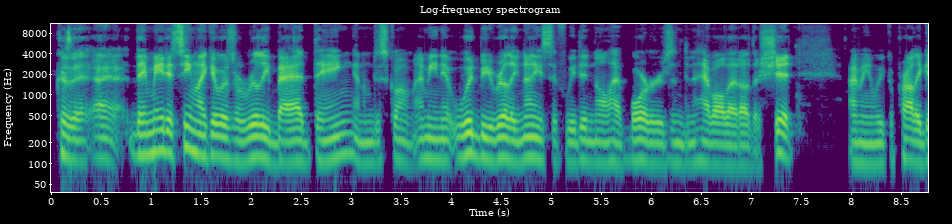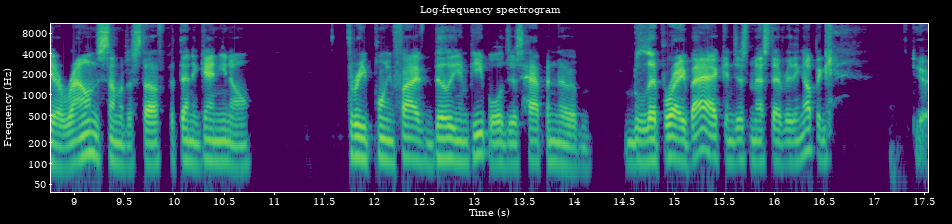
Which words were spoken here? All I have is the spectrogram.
because they made it seem like it was a really bad thing, and I'm just going. I mean, it would be really nice if we didn't all have borders and didn't have all that other shit. I mean, we could probably get around some of the stuff, but then again, you know, 3.5 billion people just happen to blip right back and just messed everything up again. Yeah.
